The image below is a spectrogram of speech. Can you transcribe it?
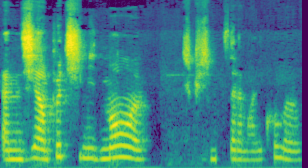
elle me dit un peu timidement euh, Excuse-moi, salam alaikum,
